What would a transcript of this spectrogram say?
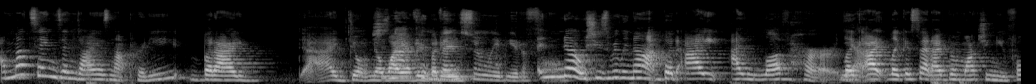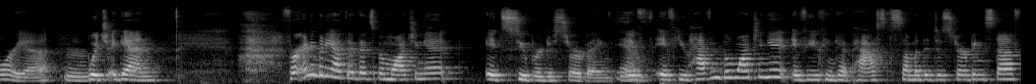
I'm not saying Zendaya is not pretty, but I I don't know She's why not everybody's conventionally beautiful. no, she's really not. But I I love her. Like Yeah. Mm. I like I said, I've been watching Euphoria, which again, for anybody out there that's been watching it, it's super disturbing. Yeah. If if you haven't been watching it, if you can get past some of the disturbing stuff,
